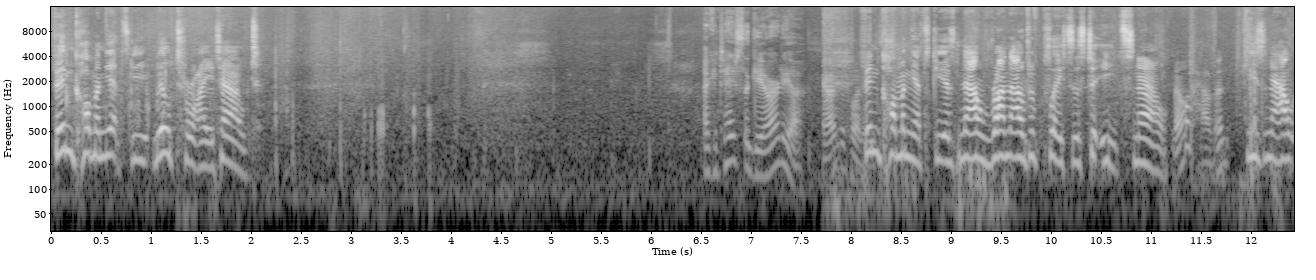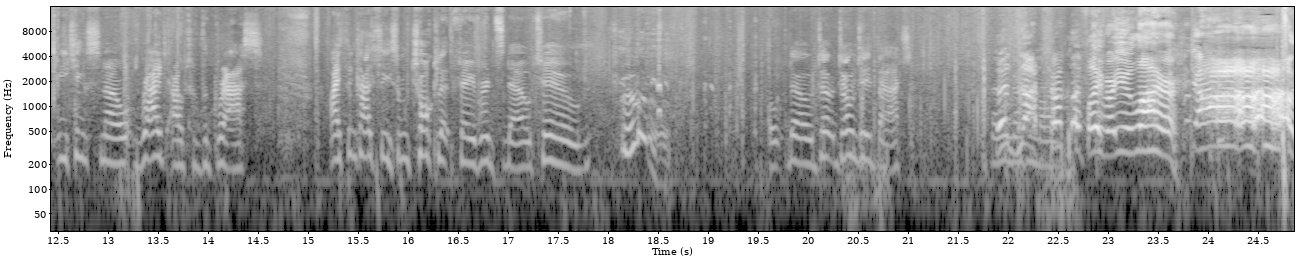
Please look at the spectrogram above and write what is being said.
Finn Komuniecki will try it out. I can taste the Giardia. I just want to Finn eat- has now run out of places to eat snow. No, I haven't. He's now eating snow right out of the grass. I think I see some chocolate flavored snow too. Ooh. Oh no, don't, don't eat that. Uh, It's never not mind. chocolate flavor, you liar! Ah!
